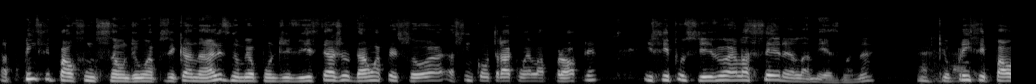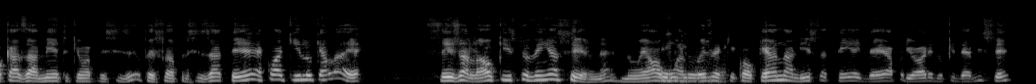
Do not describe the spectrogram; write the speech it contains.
a principal função de uma psicanálise, no meu ponto de vista, é ajudar uma pessoa a se encontrar com ela própria e, se possível, ela ser ela mesma, né? Que o principal casamento que uma pessoa precisa ter é com aquilo que ela é, seja lá o que isso venha a ser, né? Não é alguma coisa que qualquer analista tenha ideia a priori do que deve ser,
